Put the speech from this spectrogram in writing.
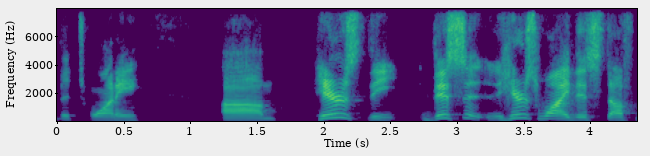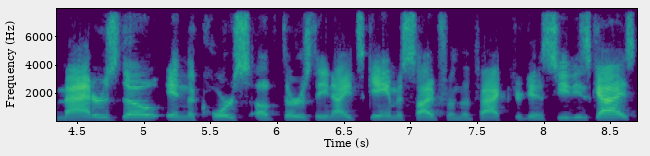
the 20. Um, here's the, this is, here's why this stuff matters though, in the course of Thursday night's game, aside from the fact you're going to see these guys,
